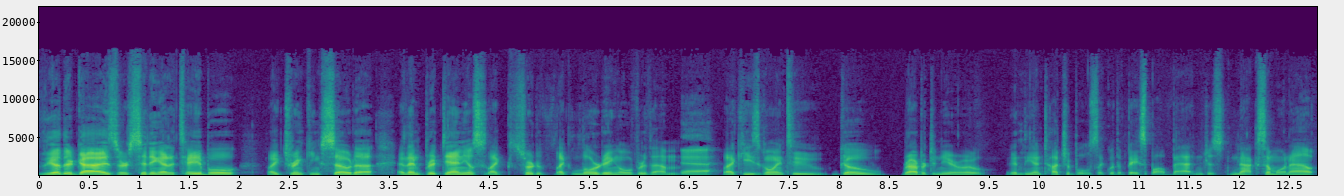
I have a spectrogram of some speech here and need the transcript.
the other guys are sitting at a table like drinking soda and then Britt Daniel's like sort of like lording over them yeah. like he's going to go Robert De Niro in the Untouchables like with a baseball bat and just knock someone out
